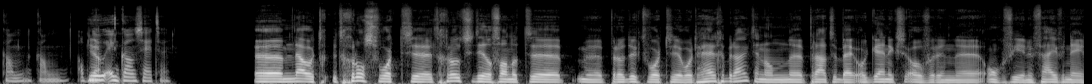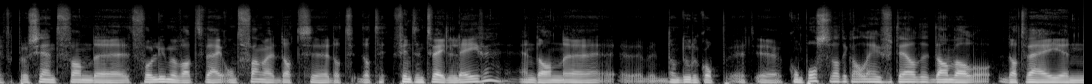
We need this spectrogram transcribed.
kan, kan opnieuw ja. in kan zetten? Um, nou, het, het gros wordt, uh, het grootste deel van het uh, product wordt, wordt hergebruikt. En dan praten we bij Organics over een, ongeveer een 95% van de, het volume wat wij ontvangen, dat, dat, dat vindt een tweede leven. En dan, dan doe ik op het compost, wat ik al even vertelde. Dan wel dat wij een,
